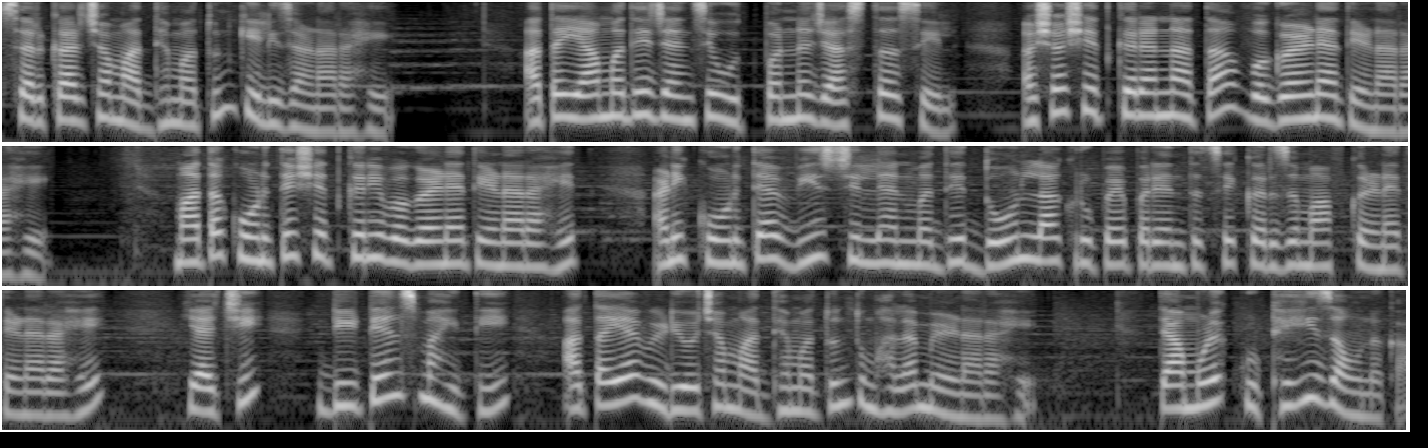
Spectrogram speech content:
सरकारच्या माध्यमातून केली जाणार आहे. आता यामध्ये ज्यांचे उत्पन्न जास्त असेल अशा शेतकऱ्यांना आता वगळण्यात येणार आहे. मग आता कोणते शेतकरी वगळण्यात येणार आहेत आणि कोणत्या वीस जिल्ह्यांमध्ये दोन लाख रुपयेपर्यंतचे कर्ज माफ करण्यात येणार आहे याची डिटेल्स माहिती आता या व्हिडिओच्या माध्यमातून तुम्हाला मिळणार आहे. त्यामुळे कुठेही जाऊ नका.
